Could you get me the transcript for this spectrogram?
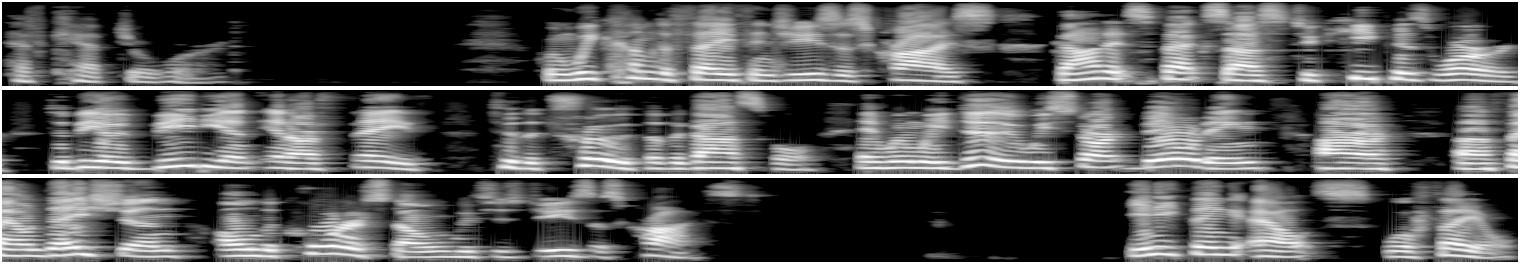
have kept your word. When we come to faith in Jesus Christ, God expects us to keep his word, to be obedient in our faith to the truth of the gospel. And when we do, we start building our uh, foundation on the cornerstone, which is Jesus Christ. Anything else will fail.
